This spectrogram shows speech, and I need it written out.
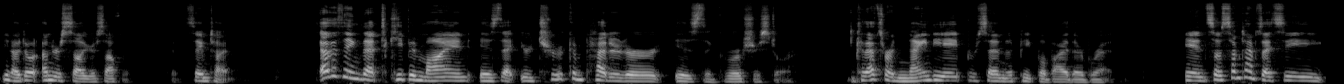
You know, don't undersell yourself at the same time. The other thing that to keep in mind is that your true competitor is the grocery store. Okay, that's where 98% of people buy their bread. And so sometimes I see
